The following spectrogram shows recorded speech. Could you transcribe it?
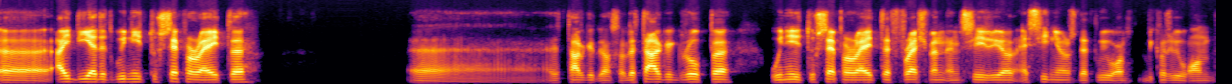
uh, idea that we need to separate uh, the target also the target group uh, we need to separate the freshmen and senior, uh, seniors that we want because we want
